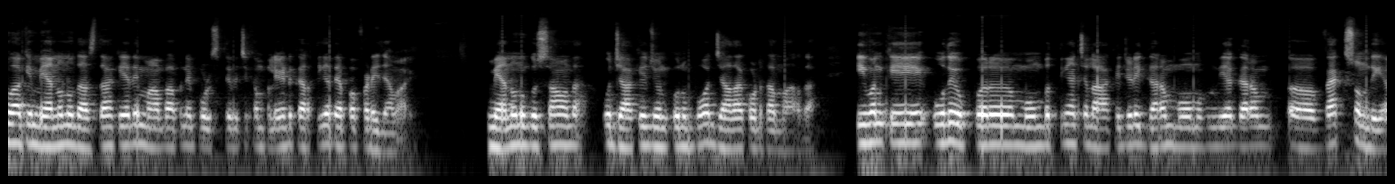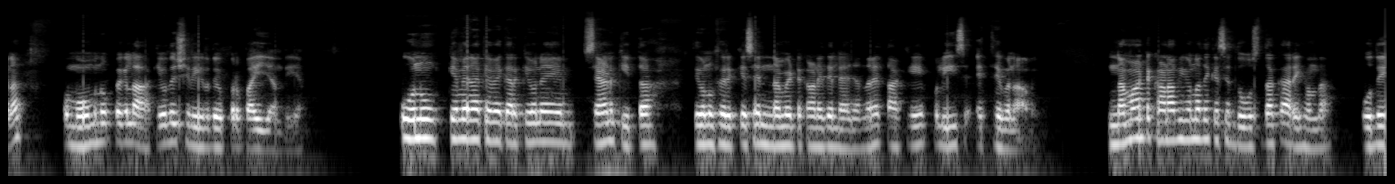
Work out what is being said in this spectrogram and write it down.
ਉਹ ਆ ਕੇ ਮਿਆਨੋ ਨੂੰ ਦੱਸਦਾ ਕਿ ਇਹਦੇ ਮਾਪੇ ਨੇ ਪੁਲਿਸ ਦੇ ਵਿੱਚ ਕੰਪਲੇਂਟ ਕਰਤੀ ਹੈ ਤੇ ਆਪਾਂ ਫੜੇ ਜਾਵਾਂਗੇ। ਮਿਆਨੋ ਨੂੰ ਗੁੱਸਾ ਆਉਂਦਾ, ਉਹ ਜਾ ਕੇ ਜੁਨਕੋ ਨੂੰ ਬਹੁਤ ਜ਼ਿਆਦਾ ਕੁੱਟਦਾ ਮਾਰਦਾ। ਈਵਨ ਕਿ ਉਹਦੇ ਉੱਪਰ ਮੋਮਬੱਤੀਆਂ ਚਲਾ ਕੇ ਜਿਹੜੀ ਗਰਮ ਮੋਮ ਹੁੰਦੀ ਆ, ਗਰਮ ਵੈਕਸ ਹੁੰਦੀ ਆ ਨਾ, ਉਹ ਮੋਮ ਨੂੰ ਪਿਘਲਾ ਕੇ ਉਹਦੇ ਸਰੀਰ ਦੇ ਉੱਪਰ ਪਾਈ ਜਾਂਦੀ ਆ। ਉਹਨੂੰ ਕਿਵੇਂ ਨਾ ਕਿਵੇਂ ਕਰਕੇ ਉਹਨੇ ਸਹਿਣ ਕੀਤਾ। ਤੇ ਉਹਨੂੰ ਫਿਰ ਕਿਸੇ ਨਵੇਂ ਟਿਕਾਣੇ ਤੇ ਲੈ ਜਾਂਦੇ ਨੇ ਤਾਂ ਕਿ ਪੁਲਿਸ ਇੱਥੇ ਬਣਾਵੇ। ਨਵਾਂ ਟਿਕਾਣਾ ਵੀ ਉਹਨਾਂ ਦੇ ਕਿਸੇ ਦੋਸਤ ਦਾ ਘਰ ਹੀ ਹੁੰਦਾ। ਉਹਦੇ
